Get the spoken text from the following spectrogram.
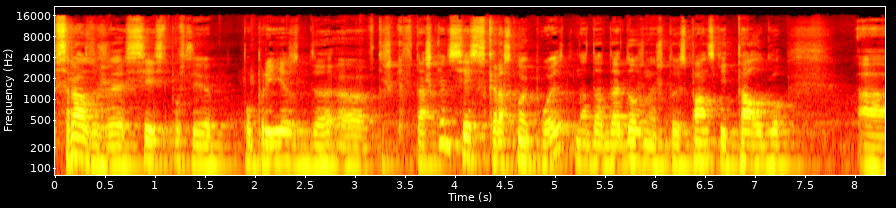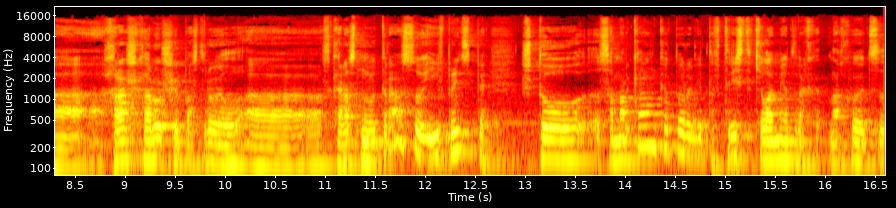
сразу же сесть после по приезду в Ташкент, сесть в скоростной поезд. Надо отдать должное, что испанский Талго хорош, хороший построил скоростную трассу. И, в принципе, что Самарканд, который где-то в 300 километрах находится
